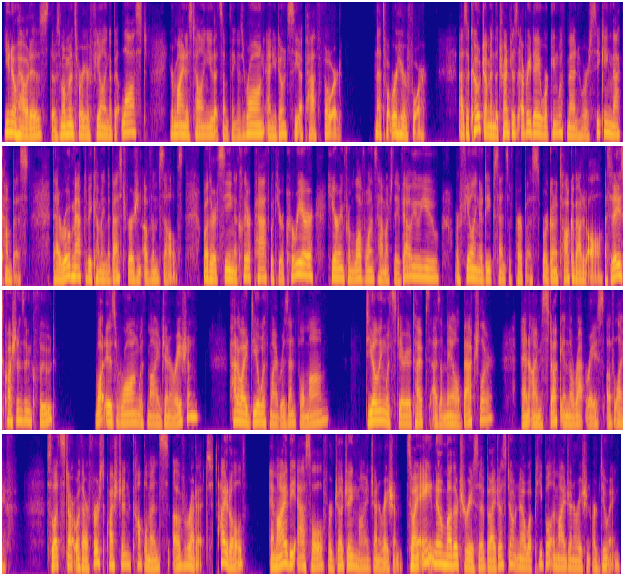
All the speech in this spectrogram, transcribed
You know how it is those moments where you're feeling a bit lost, your mind is telling you that something is wrong, and you don't see a path forward. That's what we're here for. As a coach, I'm in the trenches every day working with men who are seeking that compass, that roadmap to becoming the best version of themselves. Whether it's seeing a clear path with your career, hearing from loved ones how much they value you, or feeling a deep sense of purpose, we're going to talk about it all. Today's questions include What is wrong with my generation? How do I deal with my resentful mom? Dealing with stereotypes as a male bachelor? And I'm stuck in the rat race of life. So let's start with our first question compliments of Reddit, titled, Am I the asshole for judging my generation? So I ain't no Mother Teresa, but I just don't know what people in my generation are doing.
